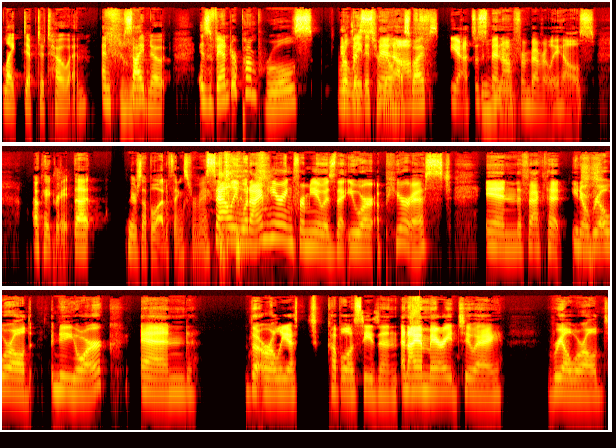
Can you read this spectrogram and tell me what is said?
like dipped a toe in. And mm-hmm. side note is vanderpump rules related to real housewives? Yeah it's a spin-off mm-hmm. from beverly hills. Okay great. That clears up a lot of things for me. Sally, what I'm hearing from you is that you are a purist in the fact that, you know, real world New York and the earliest couple of seasons, and I am married to a real world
